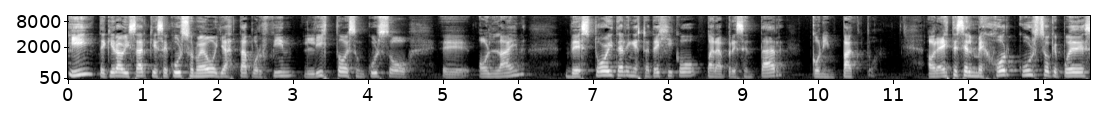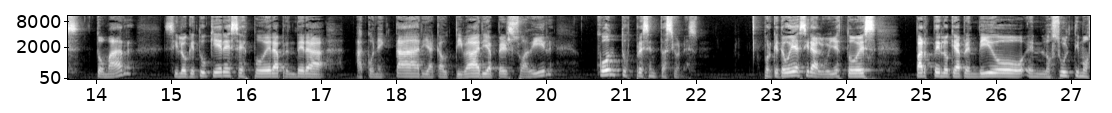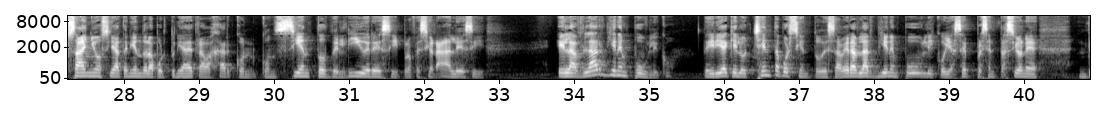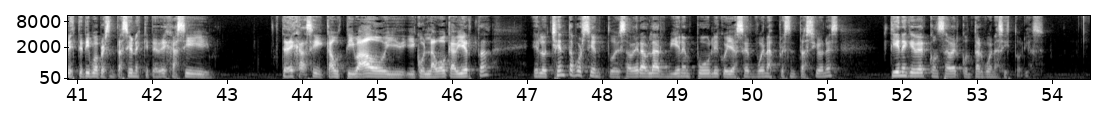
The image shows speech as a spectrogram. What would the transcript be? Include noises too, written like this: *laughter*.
Y te quiero avisar que ese curso nuevo ya está por fin listo. Es un curso eh, online de storytelling estratégico para presentar con impacto. Ahora, este es el mejor curso que puedes tomar si lo que tú quieres es poder aprender a, a conectar y a cautivar y a persuadir con tus presentaciones. Porque te voy a decir algo, y esto es parte de lo que he aprendido en los últimos años, ya teniendo la oportunidad de trabajar con, con cientos de líderes y profesionales, y el hablar bien en público. Te diría que el 80% de saber hablar bien en público y hacer presentaciones de este tipo de presentaciones que te deja así, te deja así cautivado y, y con la boca abierta, el 80% de saber hablar bien en público y hacer buenas presentaciones tiene que ver con saber contar buenas historias.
